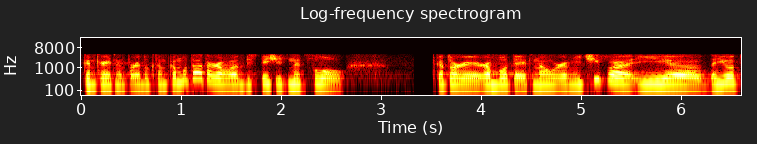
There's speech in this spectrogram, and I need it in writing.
конкретным продуктам коммутаторов обеспечить NetFlow, который работает на уровне чипа и э, дает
